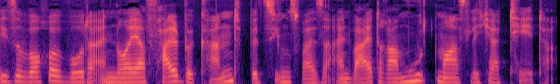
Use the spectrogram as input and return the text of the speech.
Diese Woche wurde ein neuer Fall bekannt, beziehungsweise ein weiterer mutmaßlicher Täter.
